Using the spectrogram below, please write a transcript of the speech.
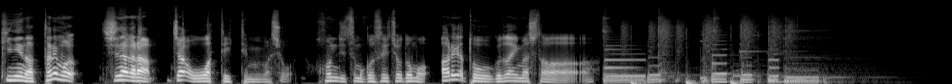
気になったりもしながら、じゃあ終わっていってみましょう。本日もご清聴どうもありがとうございました。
